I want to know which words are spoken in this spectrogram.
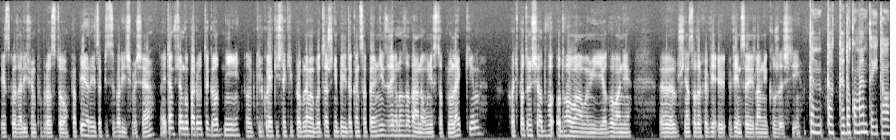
jak składaliśmy po prostu papiery i zapisywaliśmy się. No i tam w ciągu paru tygodni, po kilku jakichś takich problemach, bo też nie byli do końca pewni, zdiagnozowano u mnie w stopniu lekkim, choć potem się odwo- odwołałem i odwołanie przyniosło trochę wie- więcej dla mnie korzyści. Ten, to, te dokumenty i to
